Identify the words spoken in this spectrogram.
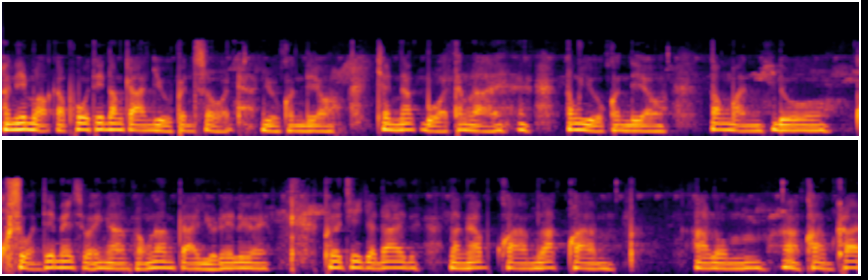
อันนี้เหมาะกับผู้ที่ต้องการอยู่เป็นโสด อยู่คนเดียว เช่นนักบวชทั้งหลาย ต้องอยู่คนเดียว ต้องมันดูส่วนที่ไม่สวยงามของร่างกายอยู่เรื่อยๆ เพื่อที่จะได้ระงับความรักความอารมณ์ความใคร่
